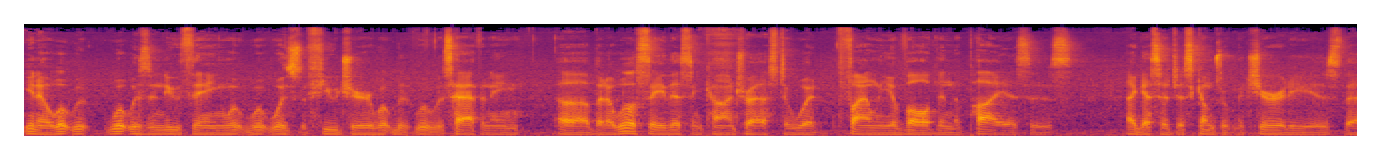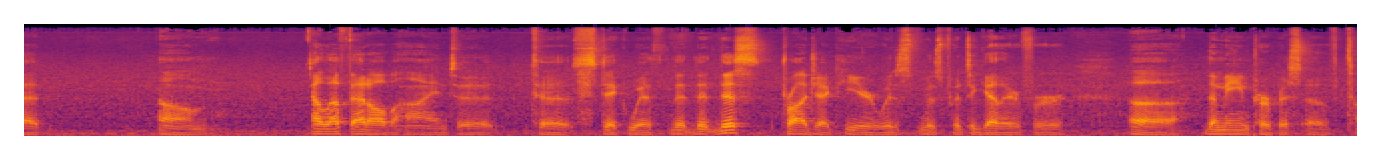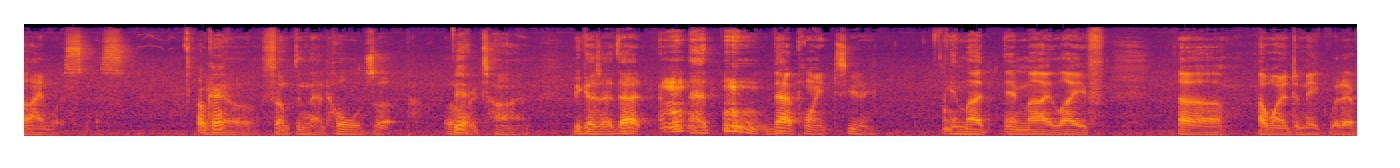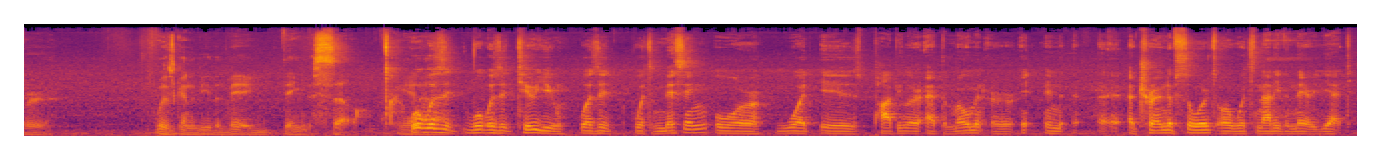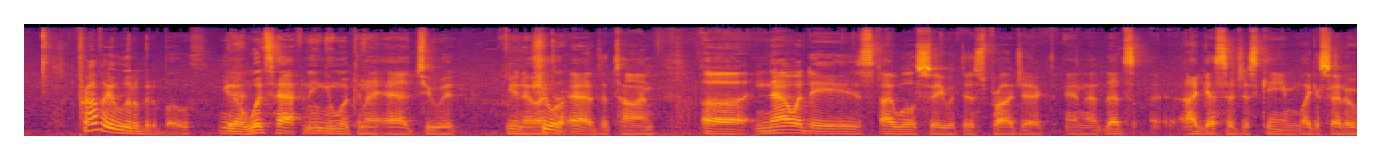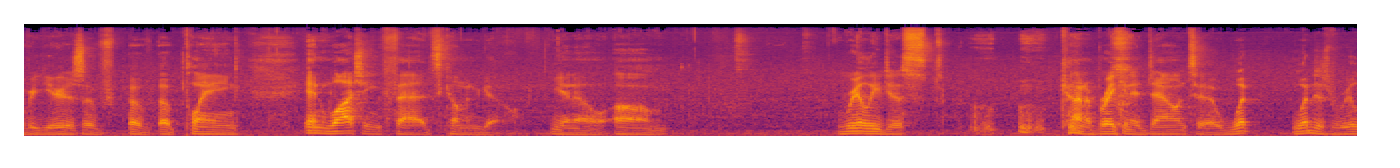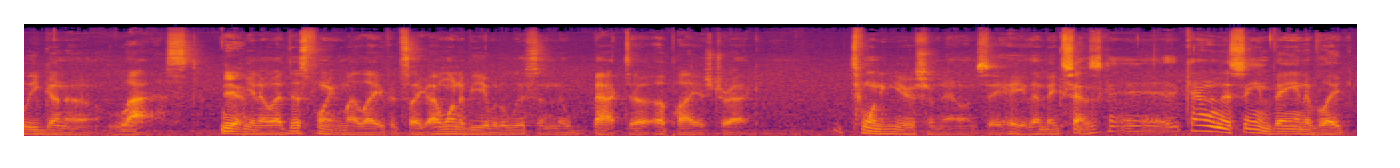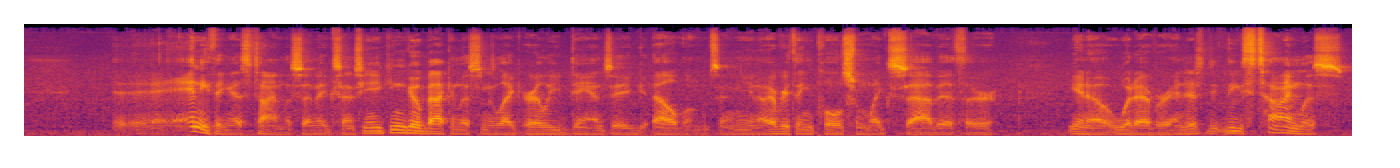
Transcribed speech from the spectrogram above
you know what wa- what was the new thing, what what was the future, what wa- what was happening. Uh, but I will say this in contrast to what finally evolved in the Pious is, I guess it just comes with maturity. Is that um, I left that all behind to to stick with the, the, this project here was was put together for uh, the main purpose of timelessness. Okay. You know, something that holds up over Yeah. time. Because at that at that point, excuse me, in my in my life, uh, I wanted to make whatever was going to be the big thing to sell. you What was it? What was it to you? Was it what's missing, or what is popular at the moment, or in a, trend of sorts, or what's not even there yet? Probably a little bit of both. You know, what's happening and what can I add to it, you know, Sure. at, the, at the time. Uh, nowadays, I will say with this project, and that's, I guess it just came, like I said, over years of, of, of playing and watching fads come and go, you know. Um, really just kind of breaking it down to what what is really gonna last. Yeah. You know, at this point in my life, it's like I want to be able to listen to, back to a pious track 20 years from now and say, hey, that makes sense. It's kind of in the same vein of like eh, anything that's timeless that makes sense. You, know, you can go back and listen to like early Danzig albums, and you know everything pulls from like Sabbath or you know whatever, and just th- these timeless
